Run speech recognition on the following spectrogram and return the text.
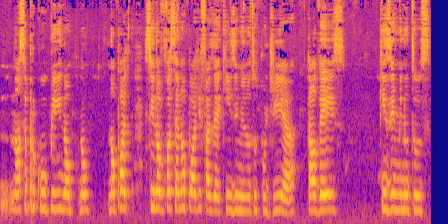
Não se preocupe. Não, não, não pode. Se não, você não pode fazer 15 minutos por dia, talvez 15 minutos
